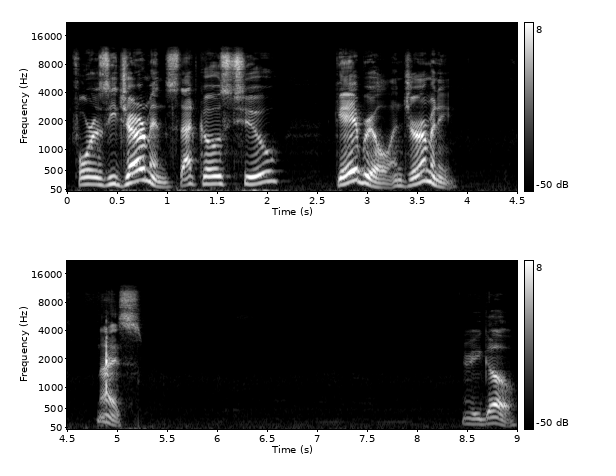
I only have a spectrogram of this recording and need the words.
for the Germans. That goes to Gabriel in Germany. Nice. There you go.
